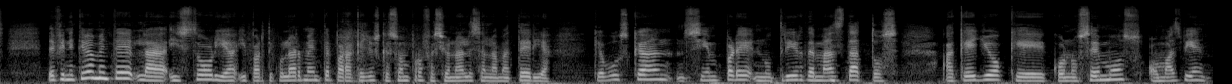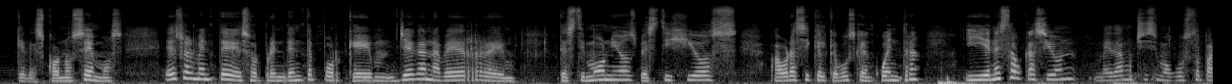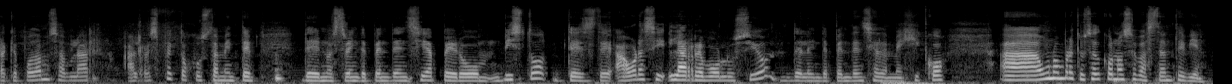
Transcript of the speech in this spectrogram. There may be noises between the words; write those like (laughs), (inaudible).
Definitivamente la historia y particularmente para aquellos que son profesionales en la materia, que buscan siempre nutrir de más datos aquello que conocemos o más bien que desconocemos, es realmente sorprendente porque llegan a ver eh, testimonios, vestigios, ahora sí que el que busca encuentra. Y en esta ocasión me da muchísimo gusto para que podamos hablar al respecto justamente de nuestra independencia, pero visto desde ahora sí la revolución de la independencia de México a un hombre que usted conoce bastante bien,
